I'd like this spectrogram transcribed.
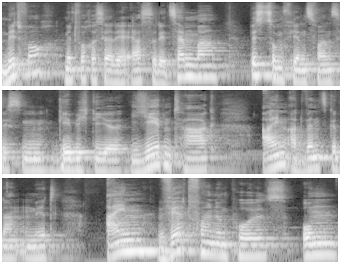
Mittwoch, Mittwoch ist ja der 1. Dezember, bis zum 24. gebe ich dir jeden Tag einen Adventsgedanken mit, einen wertvollen Impuls, um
